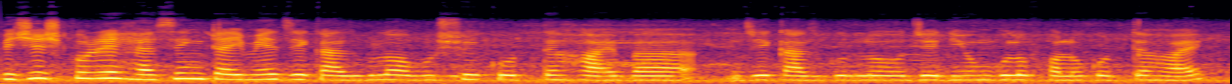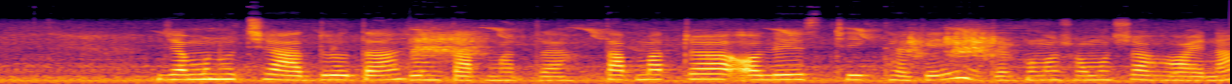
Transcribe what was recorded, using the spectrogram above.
বিশেষ করে হ্যাসিং টাইমে যে কাজগুলো অবশ্যই করতে হয় বা যে কাজগুলো, যে নিয়মগুলো ফলো করতে হয় যেমন হচ্ছে আর্দ্রতা এবং তাপমাত্রা। তাপমাত্রা অলওয়েজ ঠিক থাকে, এটার কোনো সমস্যা হয় না।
